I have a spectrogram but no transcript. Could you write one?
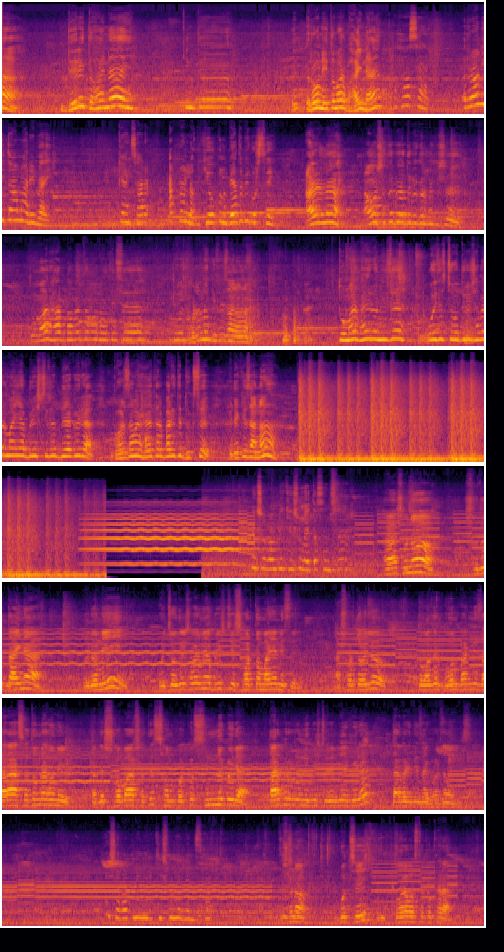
দেরি তো হয় নাই। কিন্তু রনি তোমার ভাই না? হ স্যার। রনি তো আমারই ভাই। কেন স্যার? আপনার লোক কেউ কোনো বেদবি করছে? আরে না আমার সাথে বেদবি করবে কিসে তোমার হাব ভাবে তো মনে হইতেছে তুমি ঘটনা কিছু জানো না? হ্যাঁ? তোমার ভাই রনি যে ওই যে চৌধুরী সাহেবের মাইয়া বৃষ্টির বিয়ে কইরা ঘর জামাই হয়ে তার বাড়িতে ঢুকছে এটা কি জানো? এসব আপনি কি শুনাইতেছেন স্যার? হ্যাঁ শোনো শুধু তাই না ওই রনি ওই চৌধুরী সাহেবের মেয়ে বৃষ্টির শর্ত মাইনে নিছে। আর শর্ত হইল তোমাদের বোন ভাগ্নি যারা আছো তোমরা রনি তাদের সবার সাথে সম্পর্ক ছিন্ন কইরা তারপরে রনি বৃষ্টির বিয়ে কইরা তার বাড়িতে যায় ঘর জামাই দিছে। এসব আপনি আমার কি শুনাইলেন স্যার? শোনো বুঝছি তোমার অবস্থা খুব খারাপ।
